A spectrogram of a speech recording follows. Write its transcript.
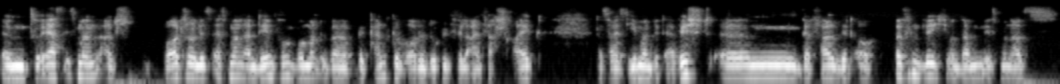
Ähm, zuerst ist man als Sportjournalist erstmal an dem Punkt, wo man über bekannt gewordene Dopingfälle einfach schreibt. Das heißt, jemand wird erwischt, ähm, der Fall wird auch öffentlich und dann ist man als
